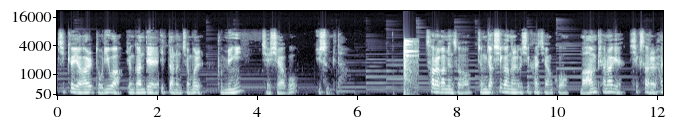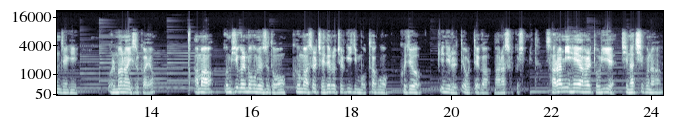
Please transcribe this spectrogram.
지켜야 할 도리와 연관되어 있다는 점을 분명히 제시하고 있습니다. 살아가면서 정작 시간을 의식하지 않고 마음 편하게 식사를 한 적이 얼마나 있을까요? 아마 음식을 먹으면서도 그 맛을 제대로 즐기지 못하고 그저 끼니를 때울 때가 많았을 것입니다. 사람이 해야 할 도리에 지나치거나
